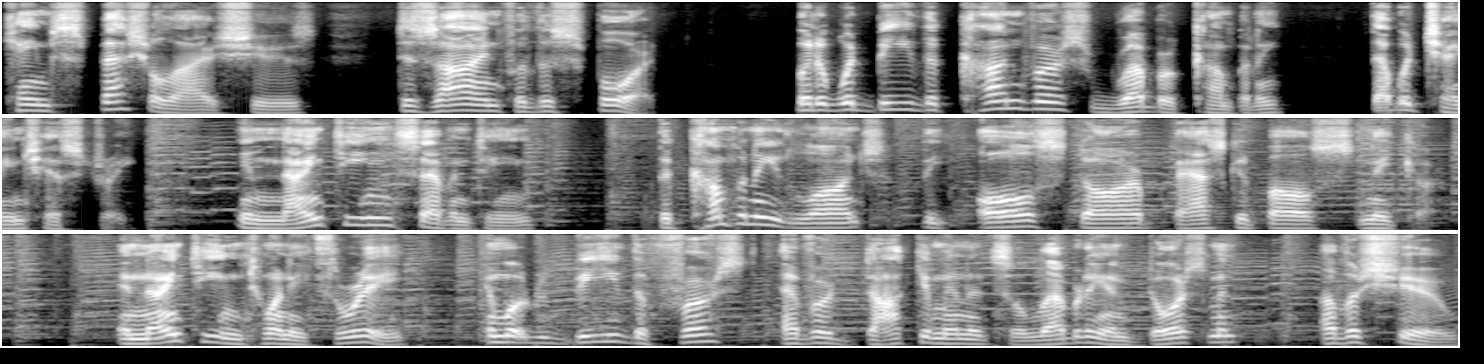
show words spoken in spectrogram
came specialized shoes designed for the sport, but it would be the Converse Rubber Company that would change history. In 1917, the company launched the All Star basketball sneaker. In 1923, in what would be the first ever documented celebrity endorsement of a shoe,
